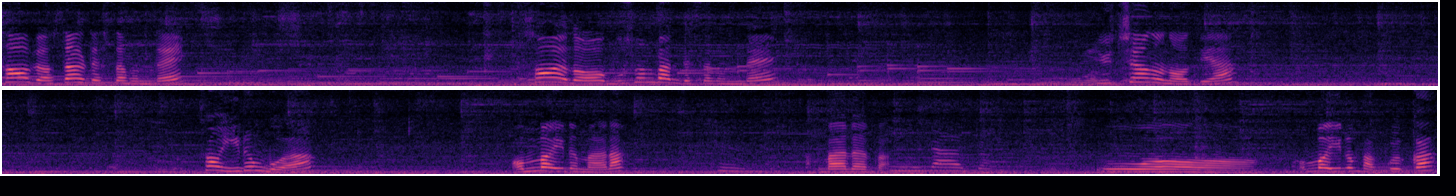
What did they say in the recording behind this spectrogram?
서아 몇 살 됐어 근데? 서아 너 무슨 반 됐어 근데? 유치원은 어디야? 서아 이름 뭐야? 엄마 이름 알아? 말해봐 인사도. 우와 엄마 이름 바꿀까?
